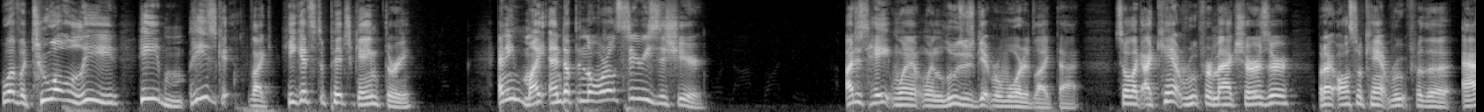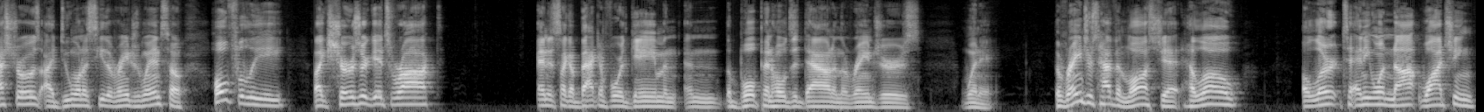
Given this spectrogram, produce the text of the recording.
who have a 2-0 lead. He he's like he gets to pitch Game Three, and he might end up in the World Series this year. I just hate when when losers get rewarded like that. So like I can't root for Max Scherzer, but I also can't root for the Astros. I do want to see the Rangers win. So hopefully, like Scherzer gets rocked, and it's like a back and forth game, and and the bullpen holds it down, and the Rangers win it. The Rangers haven't lost yet. Hello, alert to anyone not watching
